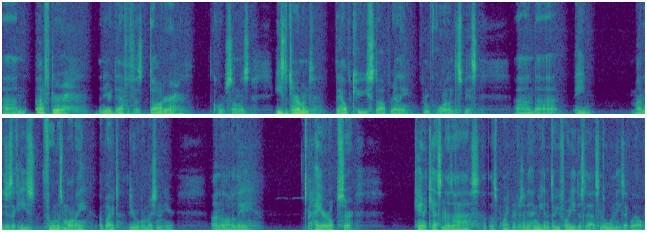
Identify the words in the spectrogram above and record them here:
And after the near death of his daughter, of course, Soong is he's determined to help Q stop Rennie from going into space, and uh, he manages like he's throwing his money about the Europa mission here, and a lot of the higher ups are kind of kissing his ass at this point. If there's anything we can do for you, just let us know. And he's like, well,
